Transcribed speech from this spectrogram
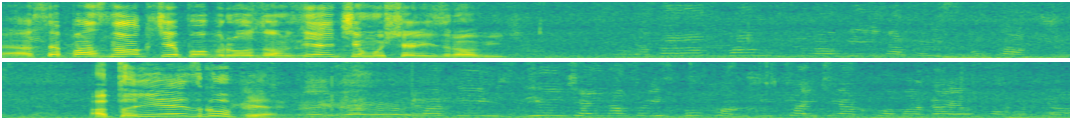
Ja se paznokcie pobrudzą, zdjęcie musieli zrobić. Ja zaraz wam zrobię i na Facebooka wrzucę. A to nie jest głupie. Takie im zdjęcia i na Facebooka wrzucajcie jak pomagają powodziom.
